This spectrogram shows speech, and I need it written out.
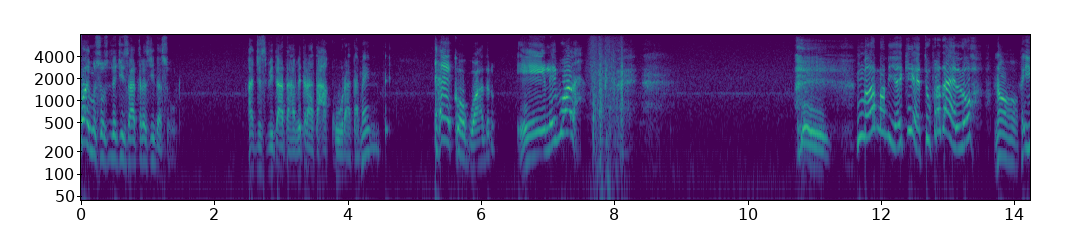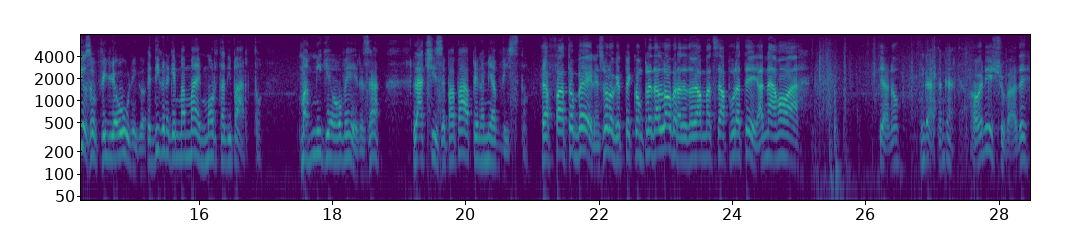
Poi mi sono deciso altresì da solo. Ha già svitata la vetrata accuratamente. Ecco il quadro. E le voilà. Mamma mia, e chi è tuo fratello? No, io sono figlio unico e dicono che mamma è morta di parto. Ma mica è ovvero, sa? L'ha accisa papà appena mi ha visto. E ha fatto bene, solo che per completare l'opera ti doveva ammazzare pure a te. Andiamo, va. Piano. Ingarta, ingarta. Oh, veni, sciupate.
